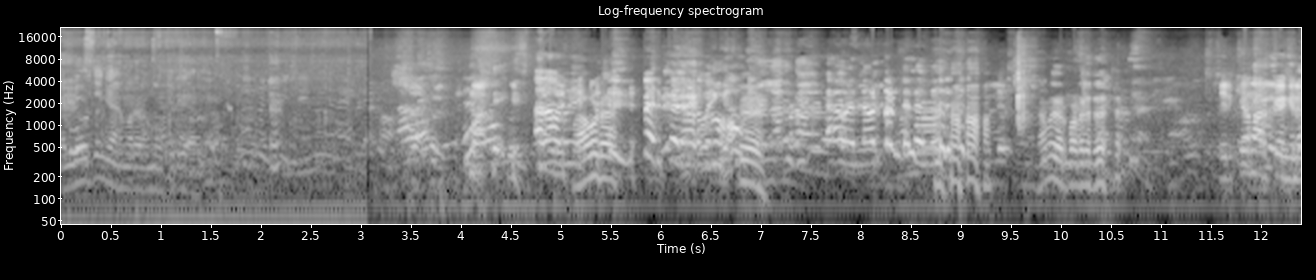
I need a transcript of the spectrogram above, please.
എല്ലായിടത്തും ക്യാമറ വരി വരി അവിടെ. നമ്മൾ ഏർപ്പാടല്ലേ ശരിക്കും നറുക്ക് എങ്ങനെ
